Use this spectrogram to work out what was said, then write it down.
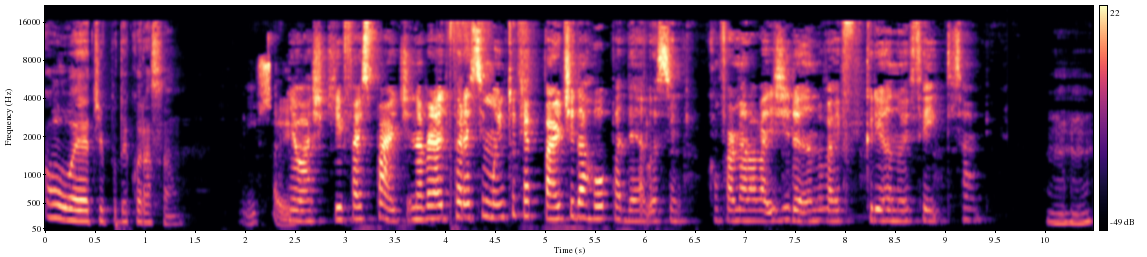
ou é tipo decoração? Não sei. Eu acho que faz parte. Na verdade, parece muito que é parte da roupa dela, assim. Conforme ela vai girando, vai criando o efeito, sabe? Uhum.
